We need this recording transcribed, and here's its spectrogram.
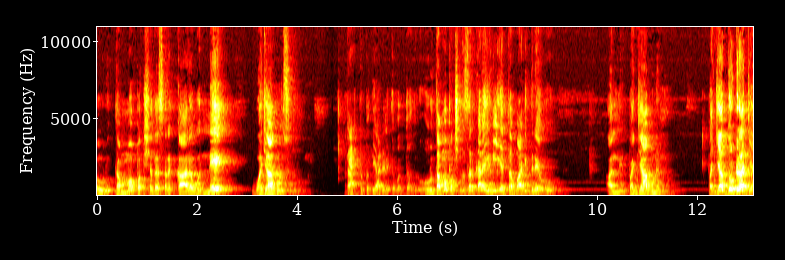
ಅವರು ತಮ್ಮ ಪಕ್ಷದ ಸರ್ಕಾರವನ್ನೇ ವಜಾಗೊಳಿಸಿದ್ರು. ರಾಷ್ಟ್ರಪತಿ ಆಡಳಿತವಂತಂದರು ಅವರು ತಮ್ಮ ಪಕ್ಷದ ಸರ್ಕಾರ ಇರಲಿ ಅಂತ ಮಾಡಿದರೆ ಅವರು ಅಲ್ಲಿ ಪಂಜಾಬ್ನಲ್ಲಿ. ಪಂಜಾಬ್ ದೊಡ್ಡ ರಾಜ್ಯ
